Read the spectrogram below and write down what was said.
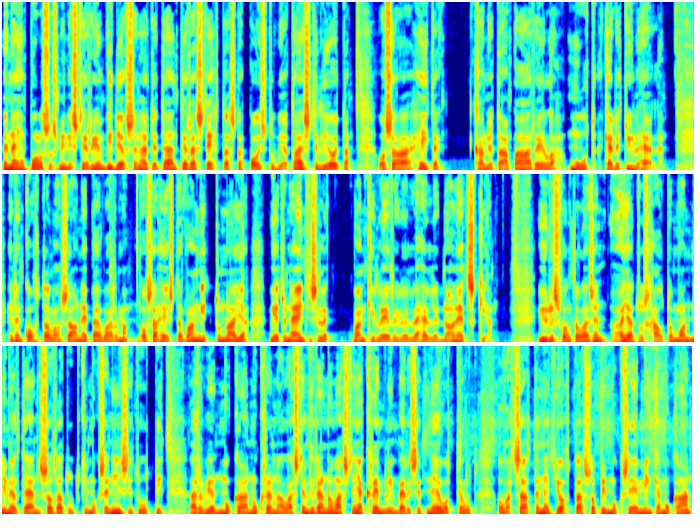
Venäjän puolustusministeriön videossa näytetään terästehtaasta poistuvia taistelijoita, osaa heitä kannetaan paareilla, muut kädet ylhäällä. Heidän kohtalonsa on epävarma, osa heistä vangittuna ja vietynä entiselle vankileirille lähelle Donetskia – Yhdysvaltalaisen ajatushautomon nimeltään Sotatutkimuksen instituutti arvion mukaan ukrainalaisten viranomaisten ja Kremlin väriset neuvottelut ovat saattaneet johtaa sopimukseen, minkä mukaan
